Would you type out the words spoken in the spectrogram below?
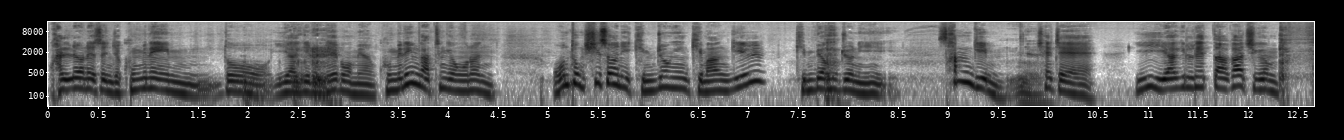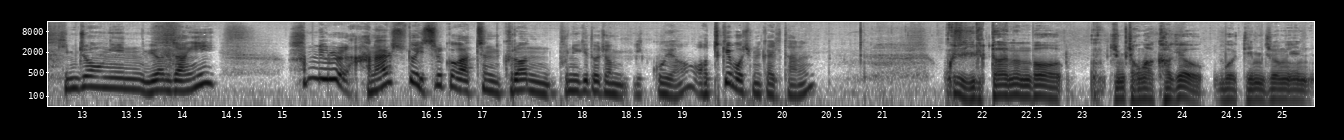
관련해서 이제 국민의힘도 음. 이야기를 해보면 국민의힘 같은 경우는 온통 시선이 김종인, 김한길, 김병준 이 삼김 예. 체제 이 이야기를 했다가 지금 김종인 위원장이 합류를 안 할 수도 있을 것 같은 그런 분위기도 좀 있고요. 어떻게 보십니까, 일단은? 그래서 일단은 뭐 지금 정확하게 뭐 김종인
